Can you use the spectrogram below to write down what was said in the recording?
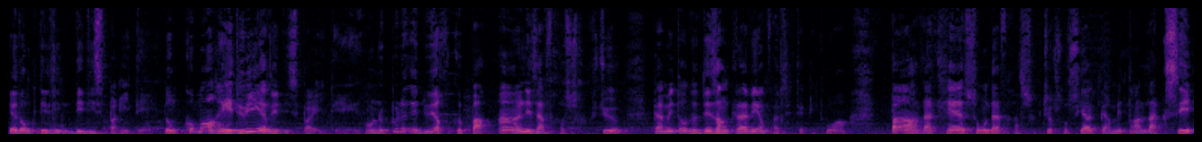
Il y a donc des, disparités. Donc comment réduire les disparités On ne peut les réduire que par, un, les infrastructures permettant de désenclaver enfin ces territoires, par la création d'infrastructures sociales permettant l'accès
